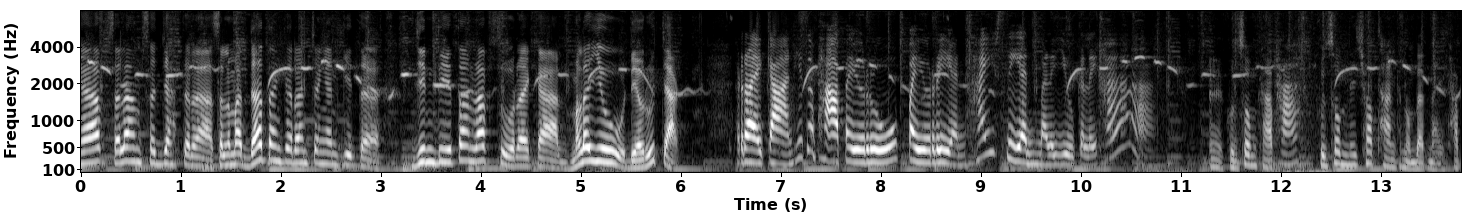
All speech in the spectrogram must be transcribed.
สวัสดีครับ Salam sejahtera Selamat datang ke rancangan kita ยินดีต้อนรับสู่รายการมลายู เดี๋ยวรู้จัก รายการที่จะพาไปรู้ไปเรียนให้เซียนมาลายูกันเลยค่ะ เออคุณส้มครับค่ะคุณส้มนี่ชอบทานขนมแบบไหนครับ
